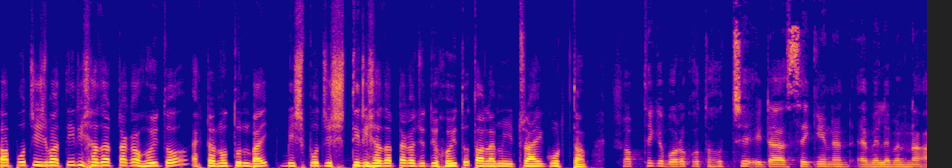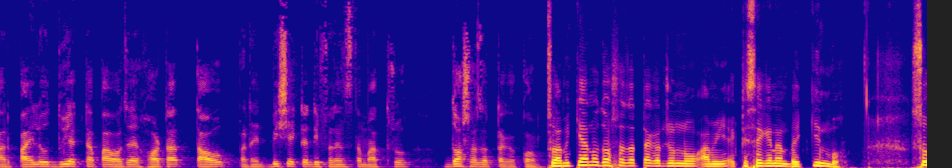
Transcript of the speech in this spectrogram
বা পঁচিশ বা তিরিশ হাজার টাকা হইতো একটা নতুন বাইক বিশ, পঁচিশ, তিরিশ হাজার টাকা যদি হইতো, তাহলে আমি ট্রাই করতাম। সব থেকে বড় কথা হচ্ছে এটা সেকেন্ড হ্যান্ড অ্যাভেলেবেল না, আর পাইলেও দুই একটা পাওয়া যায় হঠাৎ, তাও মানে বেশি একটা ডিফারেন্স না মাত্র দশ হাজার টাকা কম। সো আমি কেন দশ হাজার টাকার জন্য আমি একটি সেকেন্ড হ্যান্ড বাইক কিনবো? সো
